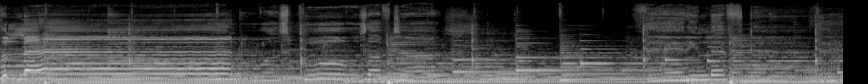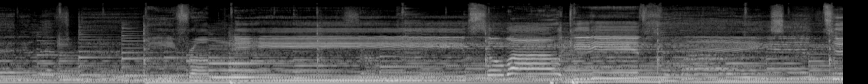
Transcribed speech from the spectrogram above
The land was pools of dust. Then he lifted, then he lifted me from need. So I'll give thanks to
